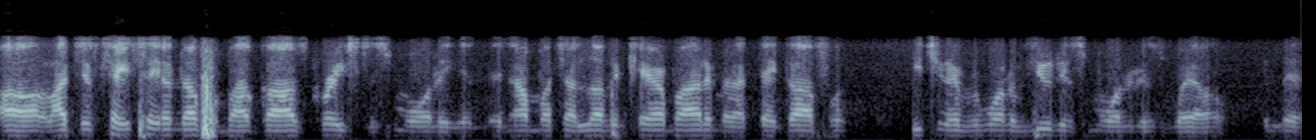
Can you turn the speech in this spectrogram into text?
uh, I just can't say enough about God's grace this morning, and, and how much I love and care about Him. And I thank God for each and every one of you this morning as well. Amen.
